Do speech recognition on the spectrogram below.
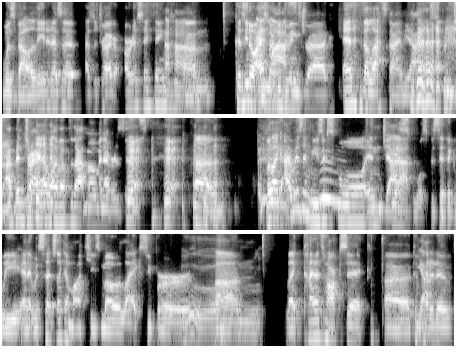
was validated as a as a drag artist, I think. Uh-huh. Um because you know I started last. doing drag and the last time, yeah. I've, been, I've been trying to live up to that moment ever since. Um, but like I was in music school, in jazz Yeah. school specifically, and it was such like a machismo, like super Ooh. um like kind of toxic uh competitive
